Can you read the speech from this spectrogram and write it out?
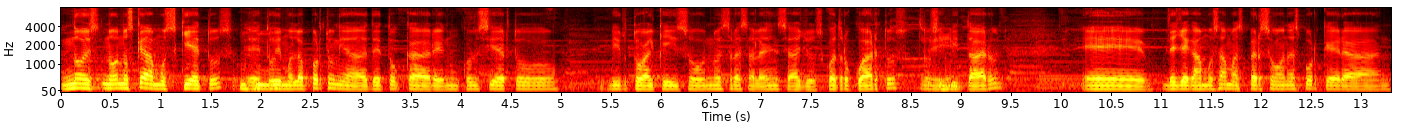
no, es, no nos quedamos quietos. Uh -huh. eh, tuvimos la oportunidad de tocar en un concierto virtual que hizo nuestra sala de ensayos Cuatro Cuartos. Nos sí. invitaron. Eh, le llegamos a más personas porque eran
